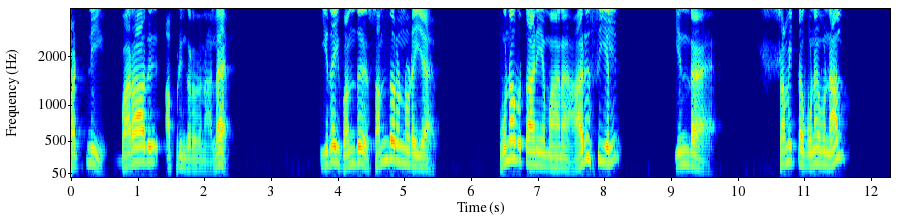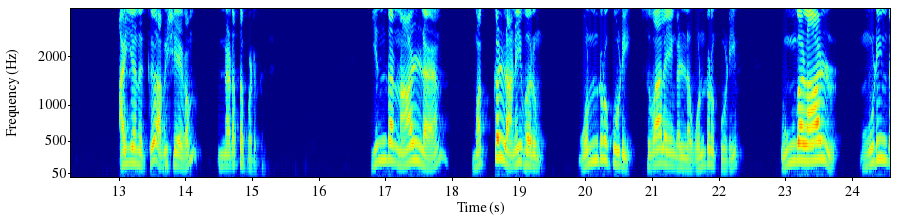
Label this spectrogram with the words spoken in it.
பட்னி வராது அப்படிங்கிறதுனால இதை வந்து சந்தரனுடைய உணவு தானியமான அரிசியில் இந்த சமைத்த உணவினால் ஐயனுக்கு அபிஷேகம் நடத்தப்படுது. இந்த நாளில் மக்கள் அனைவரும் ஒன்று கூடி சிவாலயங்களில் ஒன்று கூடி உங்களால் முடிந்த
